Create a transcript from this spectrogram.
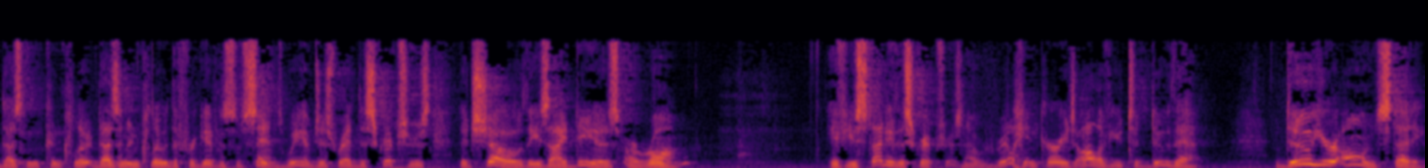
doesn't, conclude, doesn't include the forgiveness of sins. We have just read the scriptures that show these ideas are wrong. If you study the scriptures, and I would really encourage all of you to do that, do your own study.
